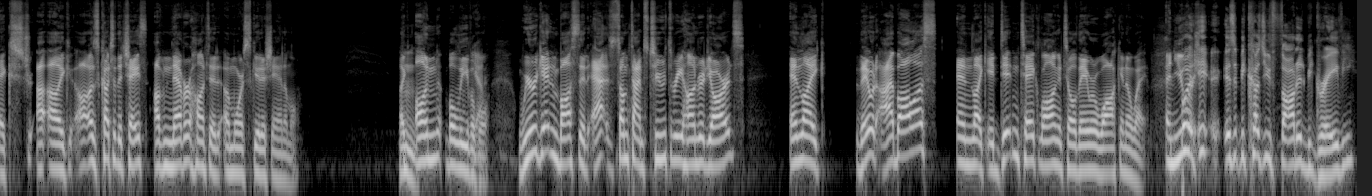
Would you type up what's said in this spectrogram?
extre- uh, uh, like uh, let's cut to the chase. I've never hunted a more skittish animal. Like Hmm. unbelievable. We were getting busted at sometimes two, three hundred yards, and like they would eyeball us, and like it didn't take long until they were walking away. And you But were i- is it because you thought it'd be gravy?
